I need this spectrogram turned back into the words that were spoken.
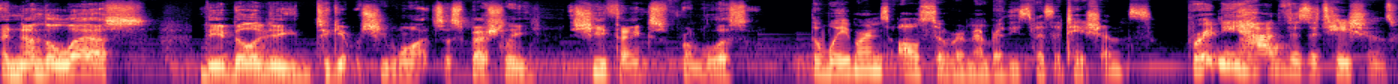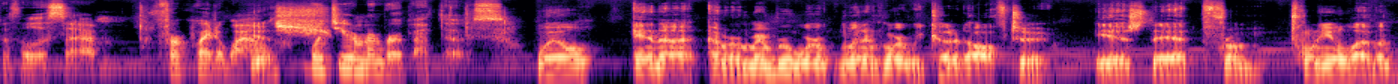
And nonetheless, the ability to get what she wants, especially she thinks from Alyssa. The Waybourns also remember these visitations. Brittany had visitations with Alyssa for quite a while. Yes. What do you remember about those? Well, and I, I remember where, when and where we cut it off too, is that from 2011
